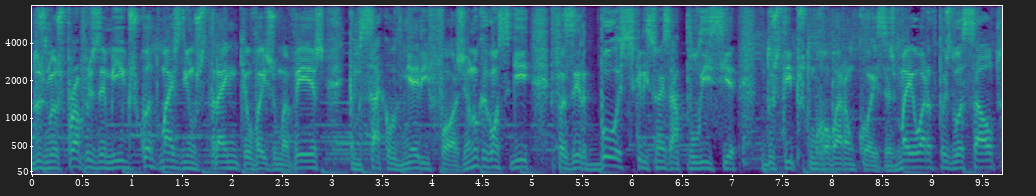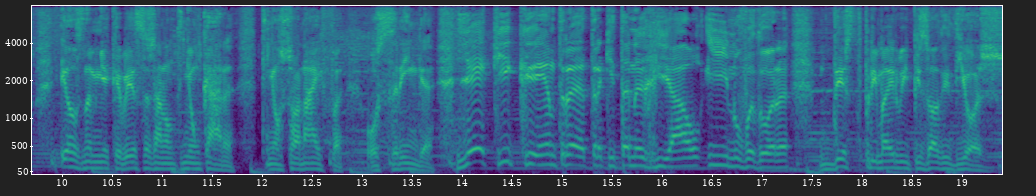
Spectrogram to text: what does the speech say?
dos meus próprios amigos, quanto mais de um estranho que eu vejo uma vez, que me saca o dinheiro e foge. Eu nunca consegui fazer boas descrições à polícia dos tipos que me roubaram coisas. Meia hora depois do assalto, eles na minha cabeça já não tinham cara, tinham só naifa ou seringa. E é aqui que entra a traquitana real e inovadora deste primeiro episódio de hoje.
